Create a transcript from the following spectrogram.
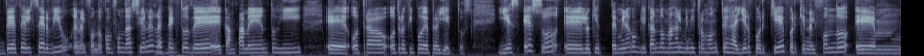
desde el Serviu, en el fondo con fundaciones, respecto de eh, campamentos y eh, otra, otro tipo de proyectos. Y es eso eh, lo que termina complicando más al ministro Montes ayer. ¿Por qué? Porque en el fondo eh,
